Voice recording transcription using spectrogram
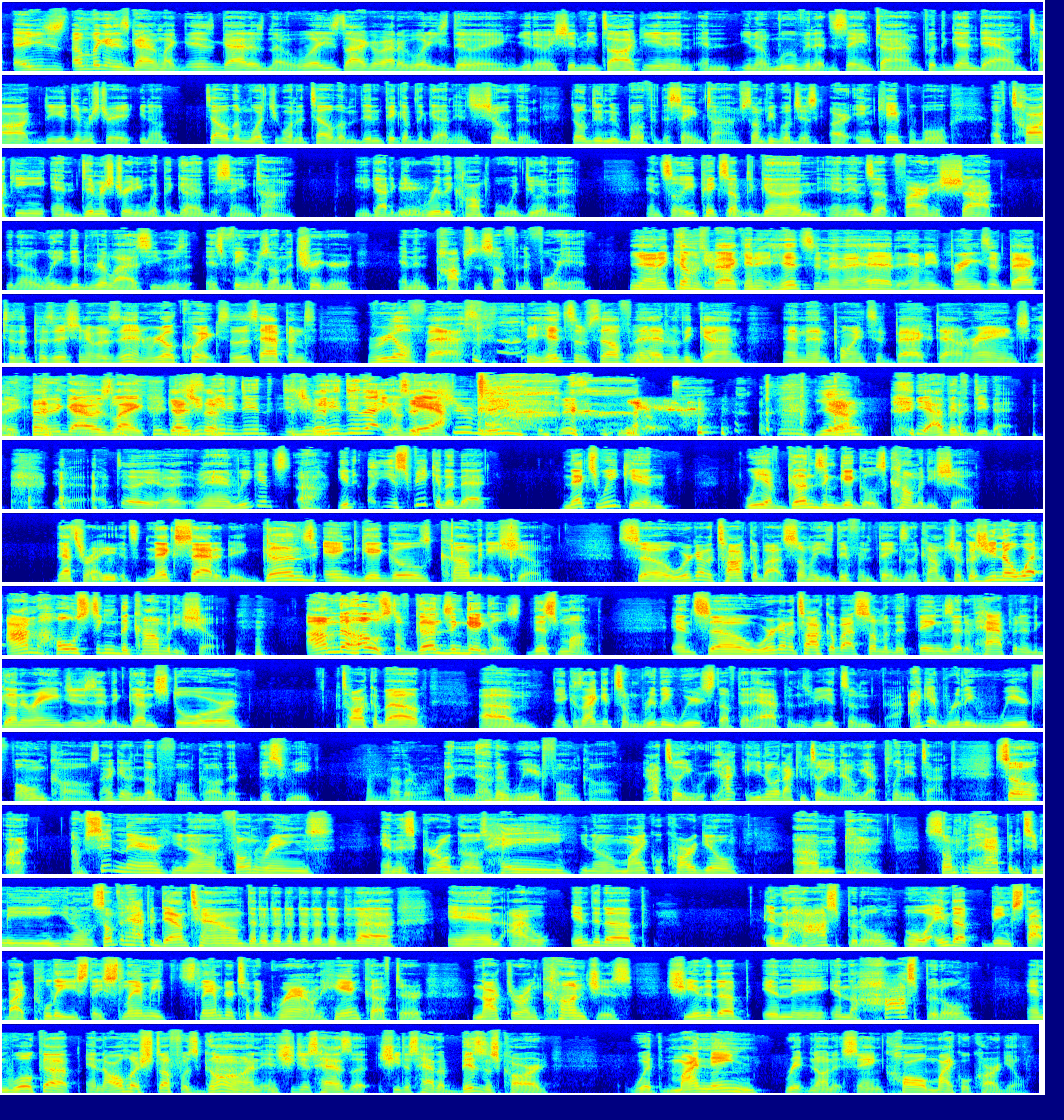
and you just, I'm looking at this guy. I'm like, this guy doesn't know what he's talking about or what he's doing. You know, he shouldn't be talking and, and you know moving at the same time. Put the gun down, talk, do your demonstrate. You know, tell them what you want to tell them, then pick up the gun and show them. Don't do both at the same time. Some people just are incapable of talking and demonstrating with the gun at the same time. You got to get Mm. really comfortable with doing that. And so he picks up the mm-hmm. gun and ends up firing a shot. You know, when he didn't realize he was his finger was on the trigger, and then pops himself in the forehead. yeah and it comes back and it hits him in the head and he brings it back to the position it was in real quick so this happens real fast he hits himself in the head with the gun and then points it back down range and, And the guy was like, guy "Did you said- mean to do? Did you mean to do that?" He goes, Did "Yeah." you mean to do yeah yeah, I meant to do that. Yeah, I tell you, I, man, we get. Uh, you, you speaking of that, next weekend we have Guns and Giggles comedy show. That's right. It's next Saturday, Guns and Giggles comedy show. So we're gonna talk about some of these different things in the comedy show because you know what? I'm hosting the comedy show. I'm the host of Guns and Giggles this month. And so we're going to talk about some of the things that have happened in the gun ranges, at the gun store, talk about um, yeah, because I get some really weird stuff that happens. We get some. I get really weird phone calls. I get another phone call that this week. Another one. Another weird phone call. I'll tell you. You know what? I can tell you now. We got plenty of time. So I, I'm sitting there. You know, and the phone rings, and this girl goes, "Hey, you know, Michael Cargill." Um, something happened to me, you know, something happened downtown, da da da da da da da, and I ended up in the hospital, or end up being stopped by police. They slammed me, slammed her to the ground, handcuffed her, knocked her unconscious. She ended up in the in the hospital and woke up, and all her stuff was gone, and she just has a she just had a business card with my name written on it saying "Call Michael Cargill."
